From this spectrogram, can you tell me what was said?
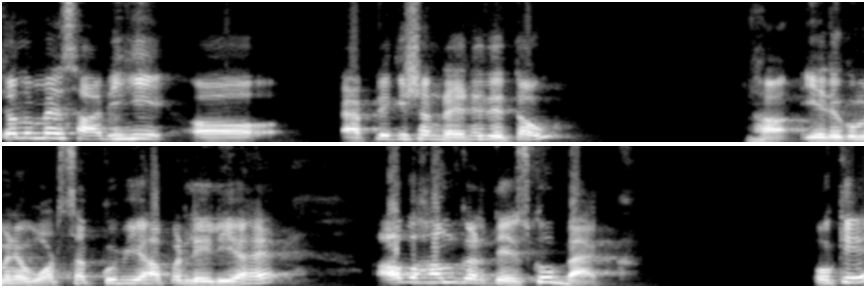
चलो, मैं सारी ही एप्लीकेशन रहने देता हूँ। हाँ ये देखो, मैंने व्हाट्सएप को भी यहाँ पर ले लिया है। अब हम करते हैं इसको बैक ओके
